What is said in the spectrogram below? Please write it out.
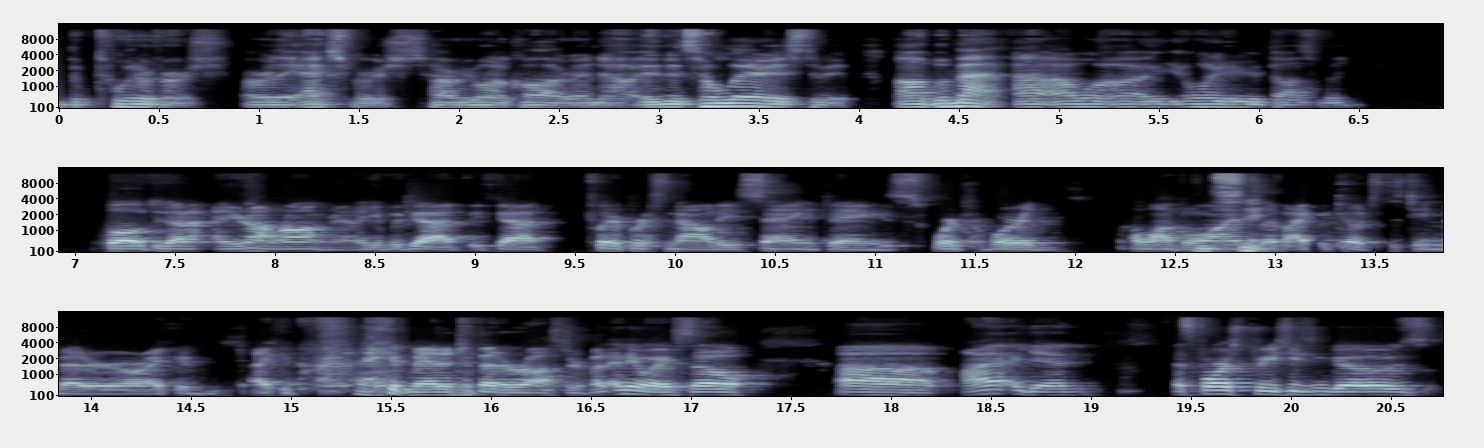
the Twitterverse or the Xverse, however you want to call it right now, and it's hilarious to me. Uh, but Matt, I, I want I want to hear your thoughts, man. Well, dude, you're not wrong, man. We've got we've got Twitter personalities saying things word for word along the lines Insane. of I could coach the team better or I could I could I could manage a better roster. But anyway, so uh, I again, as far as preseason goes,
